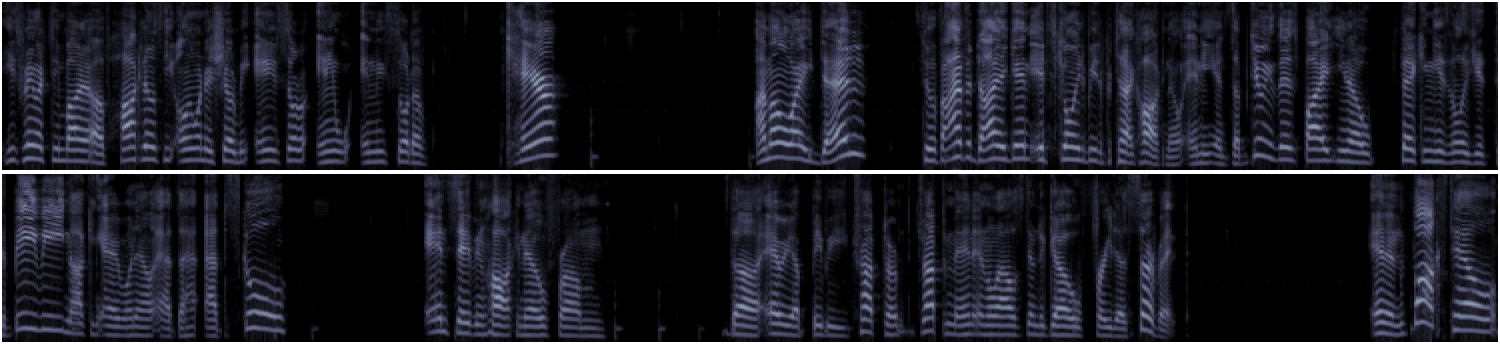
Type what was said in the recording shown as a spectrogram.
he's pretty much the embodiment of Hakuno's the only one who showed me any sort of any any sort of care. I'm already dead, so if I have to die again, it's going to be to protect Hakuno, and he ends up doing this by you know faking his allegiance to BB, knocking everyone out at the at the school, and saving Hakuno from the area BB trapped her, trapped him in, and allows them to go free to servant. And in Foxtail,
